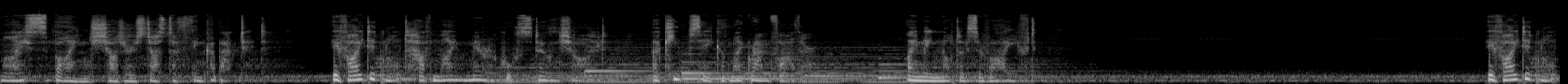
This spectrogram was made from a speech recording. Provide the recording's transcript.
My spine shudders just to think about it. If I did not have my miracle stone shard, a keepsake of my grandfather, I may not have survived. If I did not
